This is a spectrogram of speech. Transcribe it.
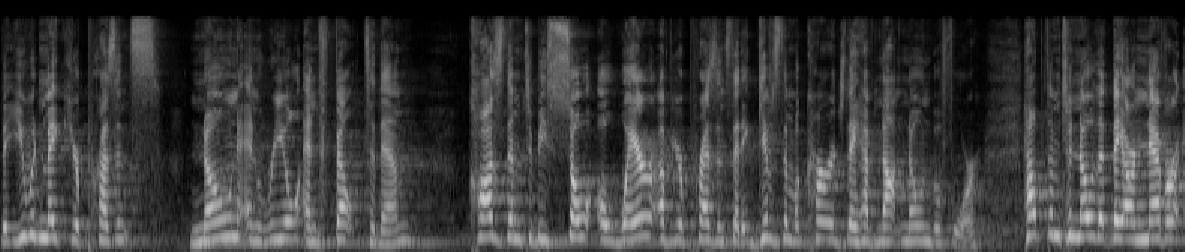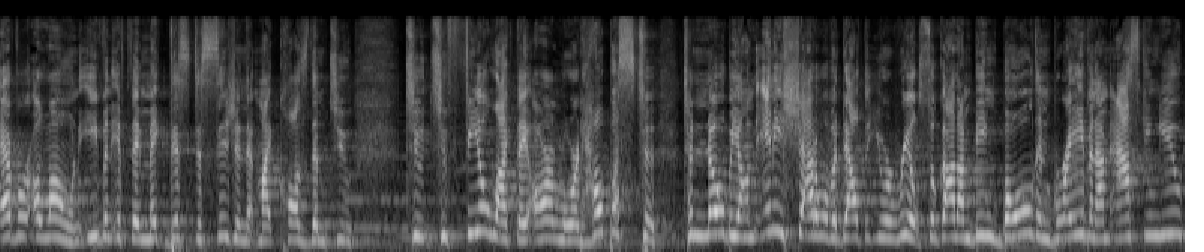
that you would make your presence known and real and felt to them. Cause them to be so aware of your presence that it gives them a courage they have not known before. Help them to know that they are never, ever alone, even if they make this decision that might cause them to to, to feel like they are, Lord. Help us to, to know beyond any shadow of a doubt that you are real. So, God, I'm being bold and brave, and I'm asking you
